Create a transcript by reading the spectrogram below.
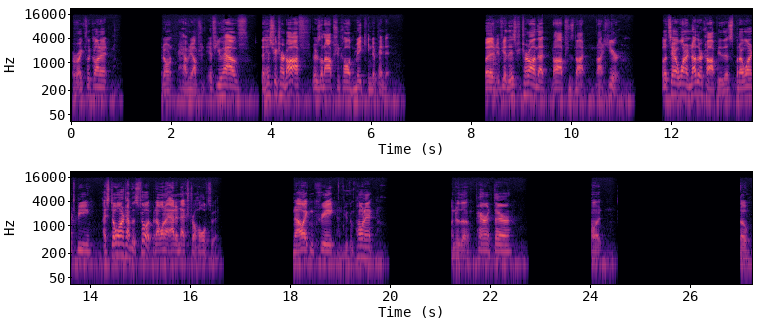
I right click on it. I don't have any option. If you have the history turned off, there's an option called make independent. But if you have the history turned on, that option's not not here. But let's say I want another copy of this, but I want it to be, I still want to have this fillet, but I want to add an extra hole to it. Now I can create a new component under the parent there. Call it. So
